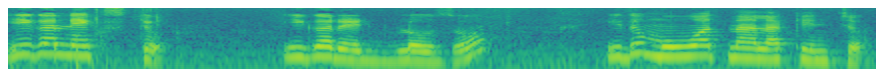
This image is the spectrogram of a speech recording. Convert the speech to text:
ಈಗ ನೆಕ್ಸ್ಟು ಈಗ ರೆಡ್ ಬ್ಲೌಸು ಇದು ಮೂವತ್ತ್ನಾಲ್ಕು ಇಂಚು.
